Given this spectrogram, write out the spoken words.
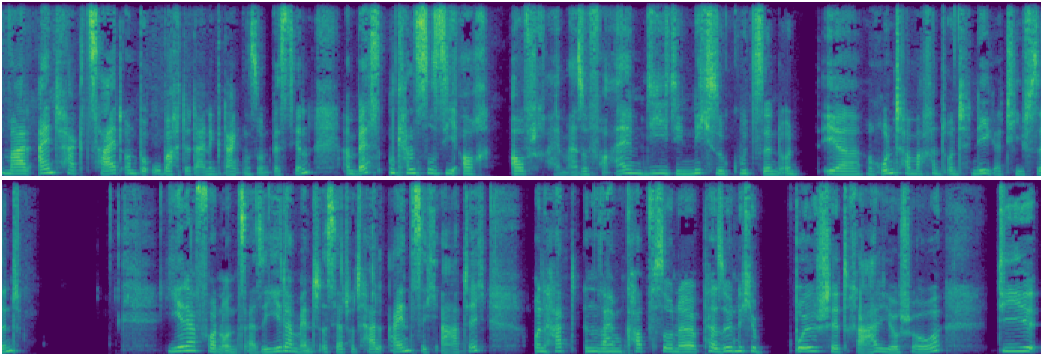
mal einen Tag Zeit und beobachte deine Gedanken so ein bisschen. Am besten kannst du sie auch aufschreiben. Also vor allem die, die nicht so gut sind und eher runtermachend und negativ sind. Jeder von uns, also jeder Mensch ist ja total einzigartig und hat in seinem Kopf so eine persönliche Bullshit-Radioshow, die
